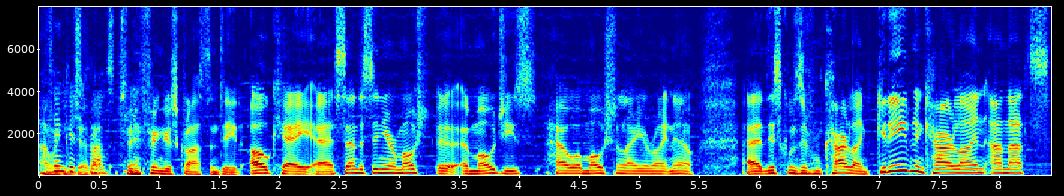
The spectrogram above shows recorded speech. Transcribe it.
can Fingers crossed, That. Fingers crossed indeed. Okay, uh, send us in your emo- uh, emojis. How emotional are you right now? Uh, this comes in from Caroline. Good evening, Caroline. And that's.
